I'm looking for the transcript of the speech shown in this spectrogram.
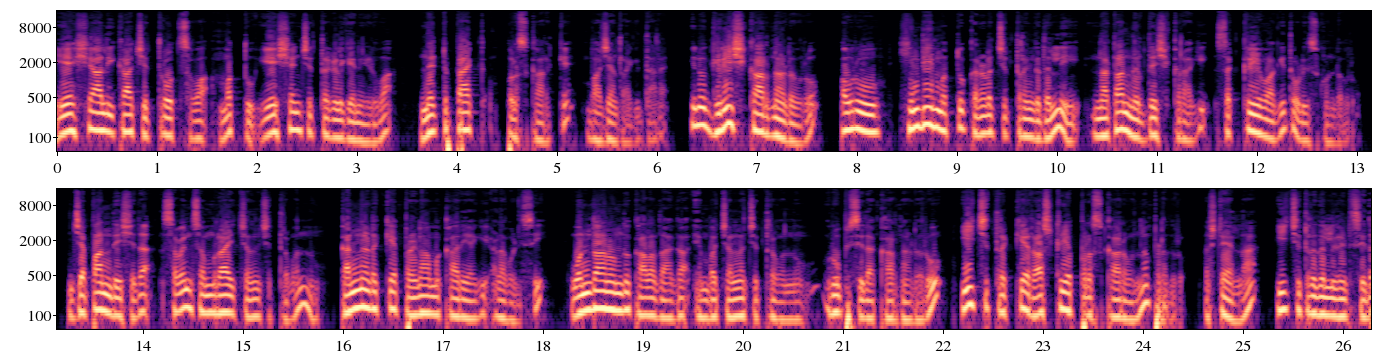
ಏಷ್ಯಾಲಿಕಾ ಚಿತ್ರೋತ್ಸವ ಮತ್ತು ಏಷ್ಯನ್ ಚಿತ್ರಗಳಿಗೆ ನೀಡುವ ನೆಟ್ ಪ್ಯಾಕ್ ಪುರಸ್ಕಾರಕ್ಕೆ ಭಾಜನರಾಗಿದ್ದಾರೆ. ಇನ್ನು ಗಿರೀಶ್ ಕಾರ್ನಾಡ್ ಅವರು ಅವರು ಹಿಂದಿ ಮತ್ತು ಕನ್ನಡ ಚಿತ್ರರಂಗದಲ್ಲಿ ನಟ ನಿರ್ದೇಶಕರಾಗಿ ಸಕ್ರಿಯವಾಗಿ ತೊಡಗಿಸಿಕೊಂಡವರು. ಜಪಾನ್ ದೇಶದ ಸೆವೆನ್ ಸಮುರಾಯ್ ಚಲನಚಿತ್ರವನ್ನು ಕನ್ನಡಕ್ಕೆ ಪರಿಣಾಮಕಾರಿಯಾಗಿ ಅಳವಡಿಸಿ ಒಂದಾನೊಂದು ಕಾಲದಾಗ ಎಂಬ ಚಲನಚಿತ್ರವನ್ನು ರೂಪಿಸಿದ ಕಾರ್ನಾಡರು ಈ ಚಿತ್ರಕ್ಕೆ ರಾಷ್ಟ್ರೀಯ ಪುರಸ್ಕಾರವನ್ನು ಪಡೆದರು. ಅಷ್ಟೇ ಅಲ್ಲ, ಈ ಚಿತ್ರದಲ್ಲಿ ನಟಿಸಿದ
